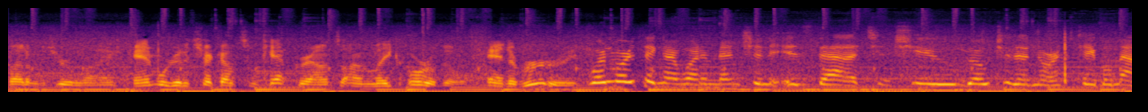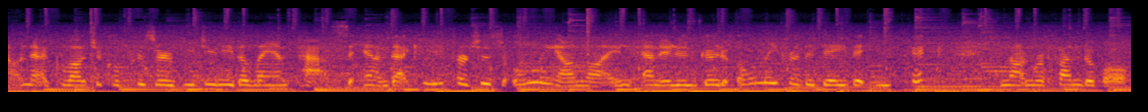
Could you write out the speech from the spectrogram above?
Glad it was your line. And we're going to check out some campgrounds on Lake Oroville and a brewery. One more thing I want to mention is that to go to the North Table Mountain Ecological Preserve, you do need a land pass, and that can be purchased only online, and it is good only for the day that you pick, non-refundable.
